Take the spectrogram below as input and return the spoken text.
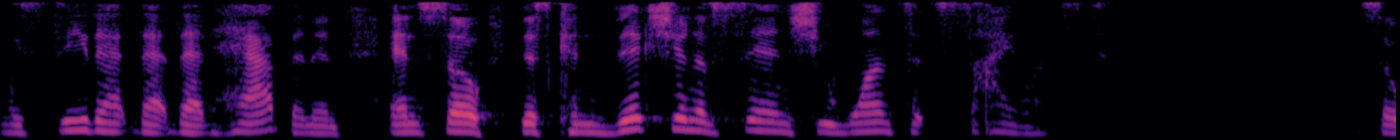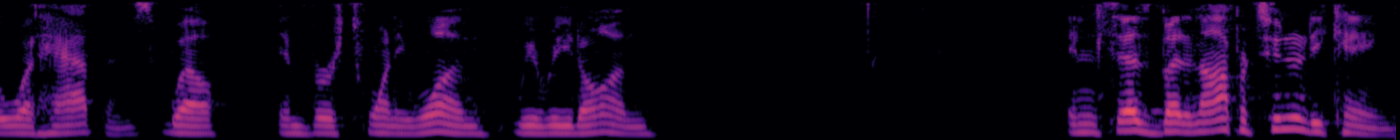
We see that, that, that happen. And, and so, this conviction of sin, she wants it silenced. So, what happens? Well, in verse 21, we read on. And it says, But an opportunity came.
